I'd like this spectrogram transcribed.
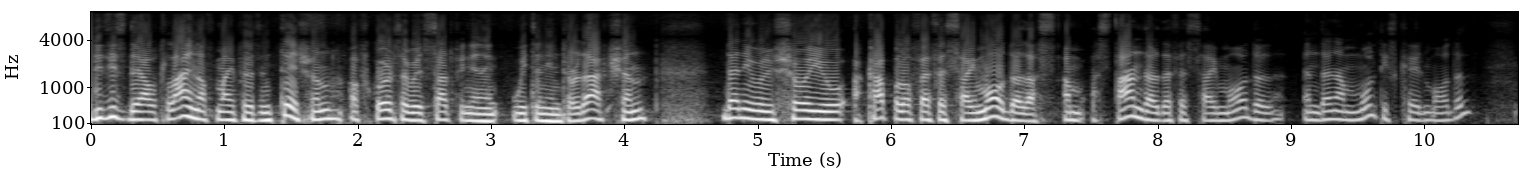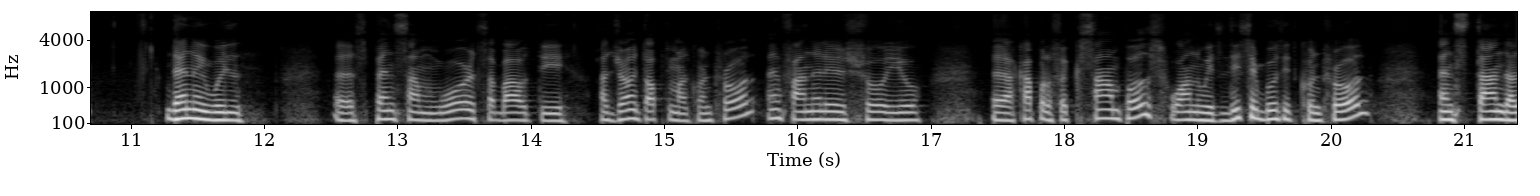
This is the outline of my presentation. Of course, I will start with an, with an introduction. Then I will show you a couple of FSI models, a, a standard FSI model, and then a multi-scale model. Then I will uh, spend some words about the adjoint optimal control, and finally I'll show you uh, a couple of examples, one with distributed control and standard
